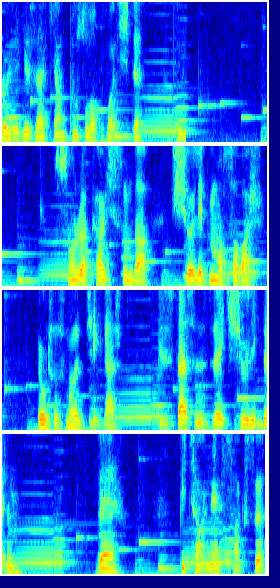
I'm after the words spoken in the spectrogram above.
Böyle gezerken buzdolabı var işte. Kapının. Sonra karşısında şöyle bir masa var. Ve ortasında da çiçekler. Biz isterseniz direkt şöyle gidelim. Ve bir tane saksı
